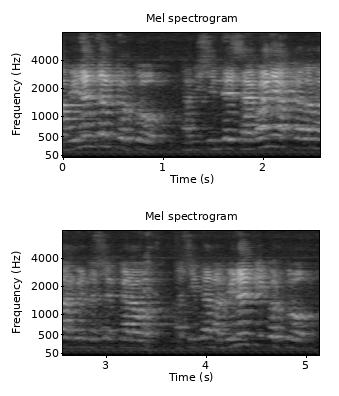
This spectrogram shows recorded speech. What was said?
अभिनंदन करतो आणि शिंदे साहेबांनी आपल्याला मार्गदर्शन करावं अशी त्यांना विनंती करतो.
